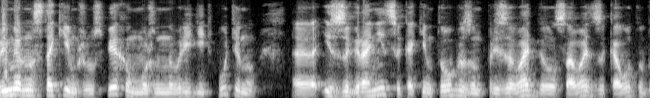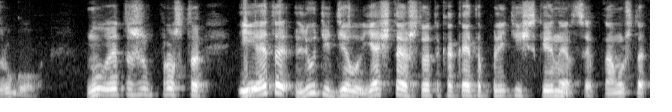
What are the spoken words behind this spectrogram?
Примерно с таким же успехом можно навредить Путину э, из-за границы каким-то образом призывать голосовать за кого-то другого. Ну, это же просто... И это люди делают... Я считаю, что это какая-то политическая инерция, потому что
